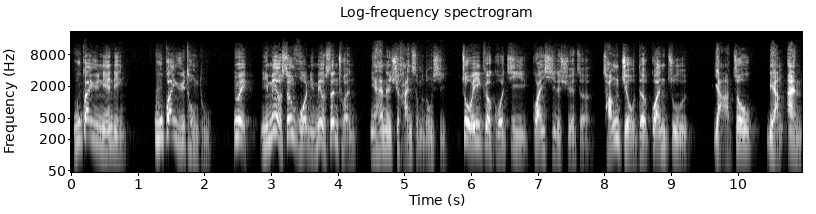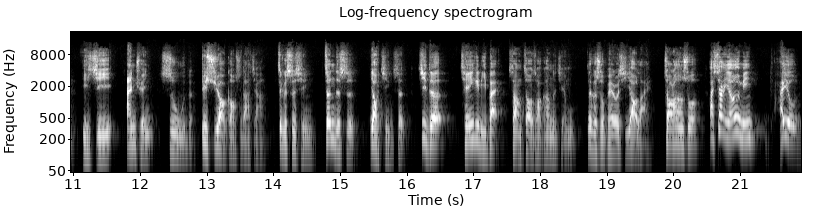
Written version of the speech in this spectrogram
无关于年龄，无关于统独。因为你没有生活，你没有生存，你还能去喊什么东西？作为一个国际关系的学者，长久的关注亚洲两岸以及安全事务的，必须要告诉大家，这个事情真的是要谨慎。记得前一个礼拜上赵少康的节目，那个时候佩洛西要来，赵少康说啊，像杨佑明还有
